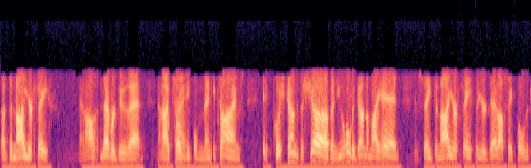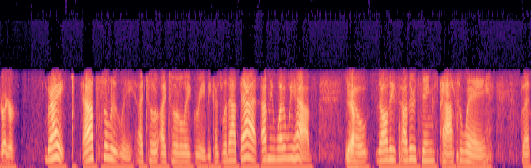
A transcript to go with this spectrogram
uh, deny your faith. And I'll never do that. And I've told right. people many times, if push comes to shove and you hold a gun to my head and say deny your faith or you're dead, I'll say pull the trigger. Right. Absolutely. I to- I totally agree because without that, I mean, what do we have? You yeah. know, all these other things pass away, but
